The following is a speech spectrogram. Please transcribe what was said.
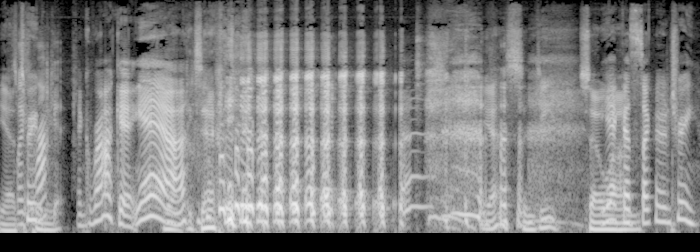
Yeah, It's like pretty- rocket. like rocket. Yeah, Yeah, exactly. yes, indeed. So yeah, it got um, stuck in a tree.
